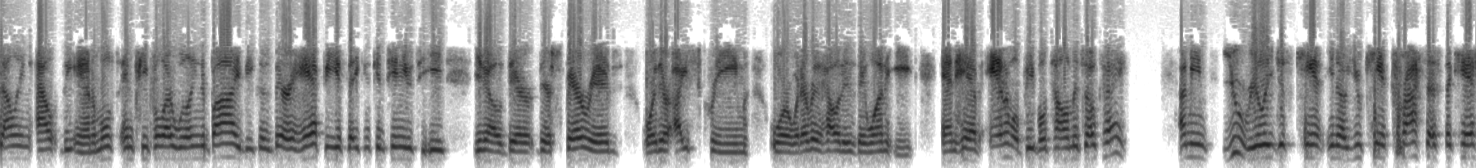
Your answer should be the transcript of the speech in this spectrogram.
selling out the animals and people are willing to buy because they're happy if they can continue to eat, you know, their, their spare ribs or their ice cream or whatever the hell it is they want to eat and have animal people tell them it's okay. I mean, you really just can't, you know, you can't process the cash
